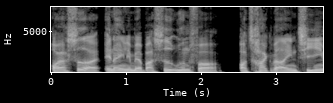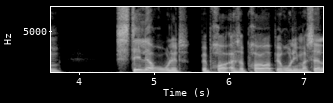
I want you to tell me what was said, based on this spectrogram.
Og jeg sidder, ender egentlig med at bare sidde udenfor og trække vejret i en time. Stille og roligt. Beprøv, altså prøve at berolige mig selv.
